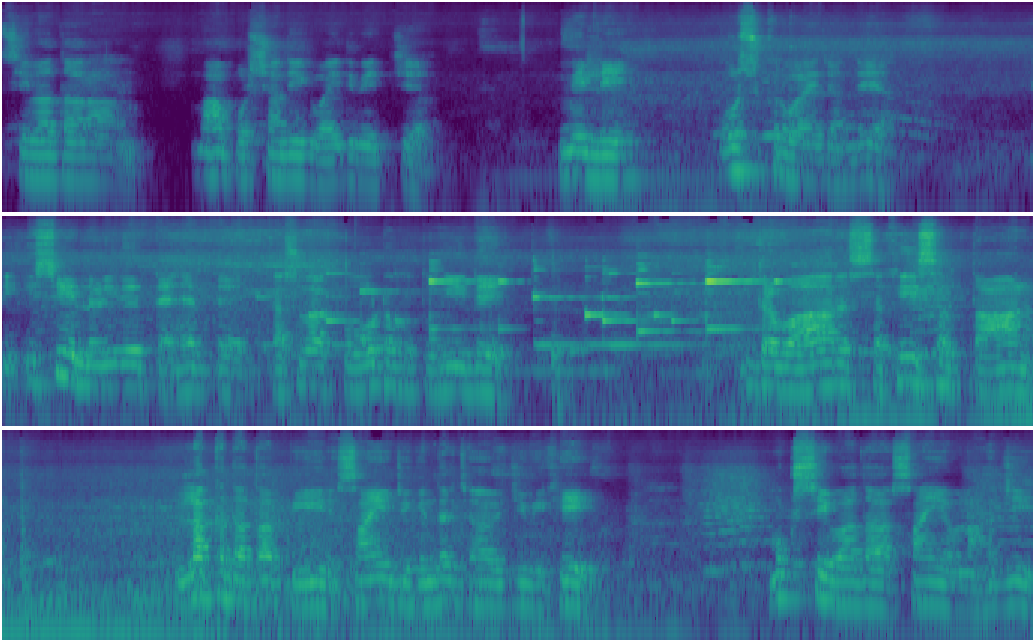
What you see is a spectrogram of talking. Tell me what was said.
ਸੇਵਾਦਾਰਾਂ, ਮਹਾਂਪੁਰਸ਼ਾਂ ਦੀ ਅਗਵਾਈ ਦੇ ਵਿੱਚ ਮੇਲੇ ਉਰਸ ਕਰਵਾਏ ਜਾਂਦੇ ਆ। ਤੇ ਇਸੇ ਲੜੀ ਦੇ ਤਹਿਤ ਕਸਬਾ ਕੋਟ ਬਤੂਹੀ ਦੇ ਦਰਬਾਰ ਸਖੀ ਸੁਲਤਾਨ ਲੱਖ ਦਾਤਾ ਪੀਰ ਸਾਈਂ ਜੋਗਿੰਦਰ ਚਾਹ ਜੀ ਵਿਖੇ ਮੁੱਖ ਸੇਵਾਦਾਰ ਸਾਈਂ ਅਵਨਾਹ ਜੀ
